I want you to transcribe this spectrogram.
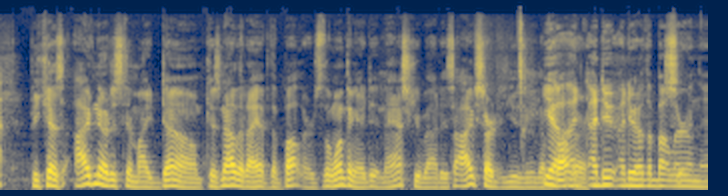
because I've noticed in my dome, because now that I have the butlers, the one thing I didn't ask you about is I've started using the yeah, butler. I, I do. I do have the butler in the.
